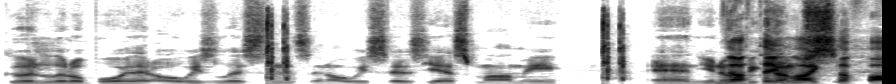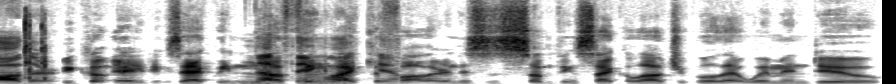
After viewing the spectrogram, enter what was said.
good little boy that always listens and always says yes, mommy, and you know Nothing becomes, like the father. beco- eh, exactly Nothing nothing, like like, the father. And this is something psychological that women do,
